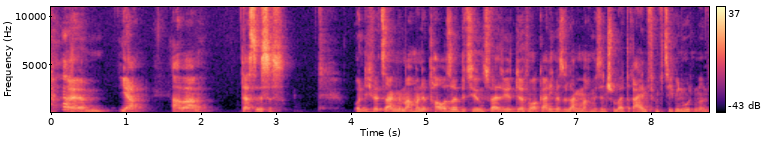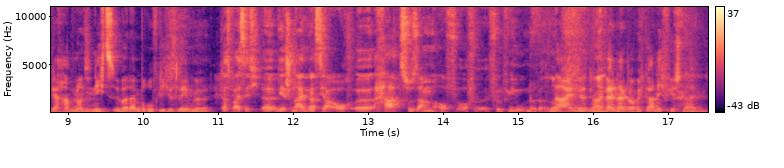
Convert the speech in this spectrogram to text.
ähm, ja, aber das ist es. Und ich würde sagen, wir machen mal eine Pause, beziehungsweise wir dürfen auch gar nicht mehr so lang machen. Wir sind schon bei 53 Minuten und wir haben noch nichts über dein berufliches Leben gehört. Das weiß ich. Äh, wir schneiden das ja auch äh, hart zusammen auf, auf äh, fünf Minuten oder so. Nein, wir, Nein. wir werden da, glaube ich, gar nicht viel schneiden.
